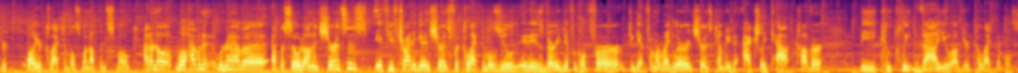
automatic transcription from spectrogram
Your, all your collectibles went up in smoke. I don't know. We'll have an, we're going to have a episode on insurances. If you've tried to get insurance for collectibles, you'll, it is very difficult for to get from a regular insurance company to actually cover the complete value of your collectibles.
